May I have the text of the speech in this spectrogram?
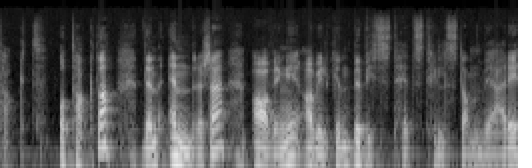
takt. Og takta den endrer seg avhengig av hvilken bevissthetstilstand vi er i.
